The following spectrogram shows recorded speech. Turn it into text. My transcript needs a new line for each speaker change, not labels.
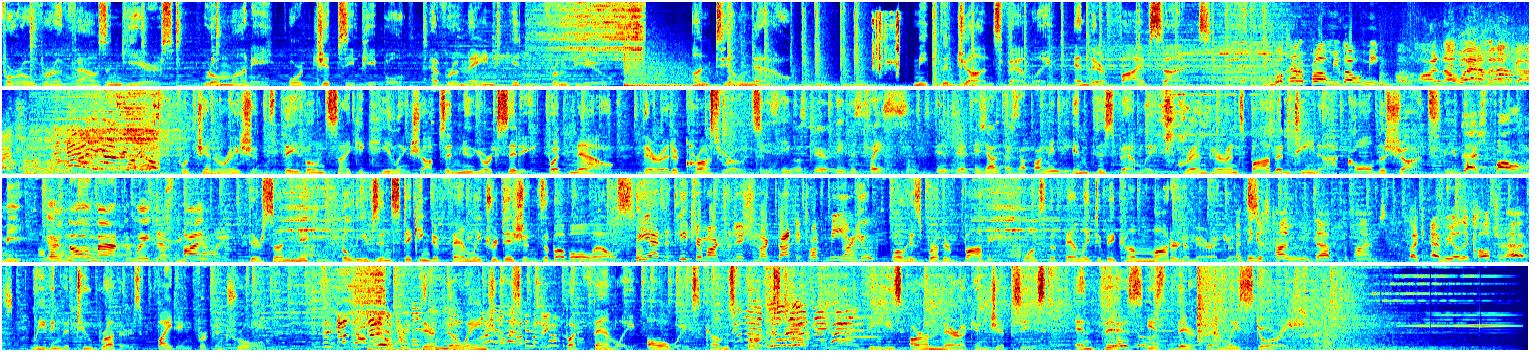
For over a thousand years, Romani, or Gypsy people, have remained hidden from view. Until now. Meet the Johns family and their five sons.
What kind of problem you got with me?
Oh, uh, now wait a minute, guys.
For generations, they've owned psychic healing shops in New York City, but now they're at a crossroads.
This evil spirit leave this place. Spirit the jantas up on Mindy.
In this family, grandparents Bob and Tina call the shots.
You guys follow me. There's no American way, there's my way.
Their son Nicky believes in sticking to family traditions above all else,
He has to teach him our tradition like that they taught me and you.
while his brother Bobby wants the family to become modern Americans,
I think it's time we adapt with the times, like every other culture has.
leaving the two brothers fighting for control. They're no angels, but family always comes first. These are American gypsies, and this is their family story.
